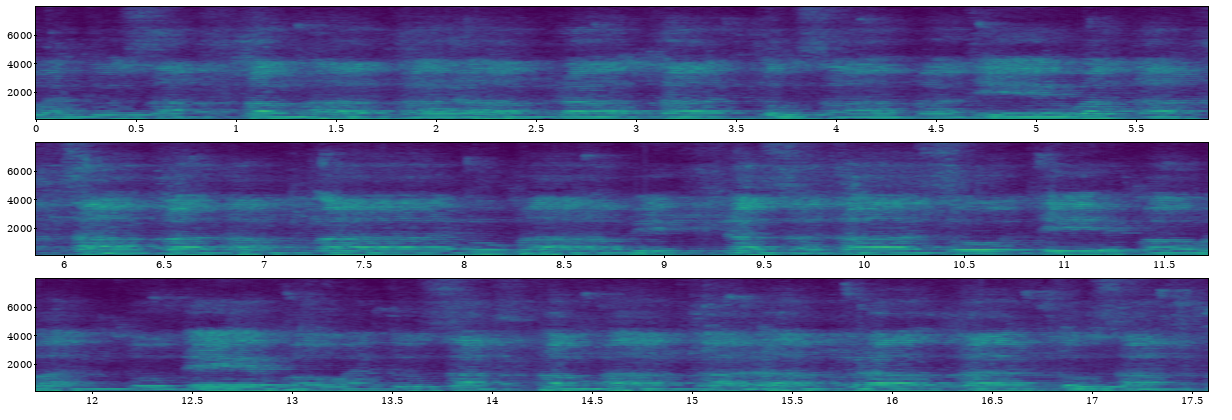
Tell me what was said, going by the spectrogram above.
วันตุสัพมังคารังรักขันตุสัพพเทวตาสัพพธรรมานุภาเวนัสตาสุติภวันตุเตภวันตุสัพมังคารังรักขันตุสัพพ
